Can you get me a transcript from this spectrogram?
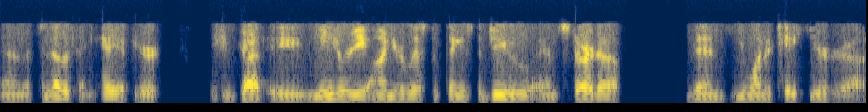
And that's another thing. Hey, if you're if you've got a meadery on your list of things to do and start up, then you want to take your uh,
